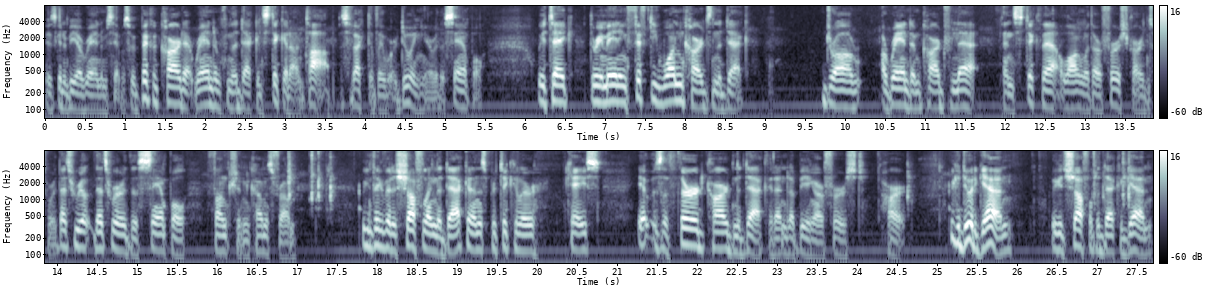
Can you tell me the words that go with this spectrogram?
is going to be a random sample. So we pick a card at random from the deck and stick it on top. That's effectively what we're doing here with a sample. We take the remaining 51 cards in the deck, draw a random card from that, and stick that along with our first card and so forth. That's real. That's where the sample function comes from. We can think of it as shuffling the deck, and in this particular case, it was the third card in the deck that ended up being our first heart. We could do it again. We could shuffle the deck again.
